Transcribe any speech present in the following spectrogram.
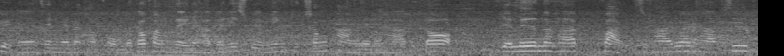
Grid Entertainment นะครับผม แล้วก็ฟังเพลงนะครับได้ที่สตรีมมิ่งทุกช่องทางเลยนะครับ ก็อย่าลืมนะครับ ฝากสุดท้ายด้วยนะครับ CP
